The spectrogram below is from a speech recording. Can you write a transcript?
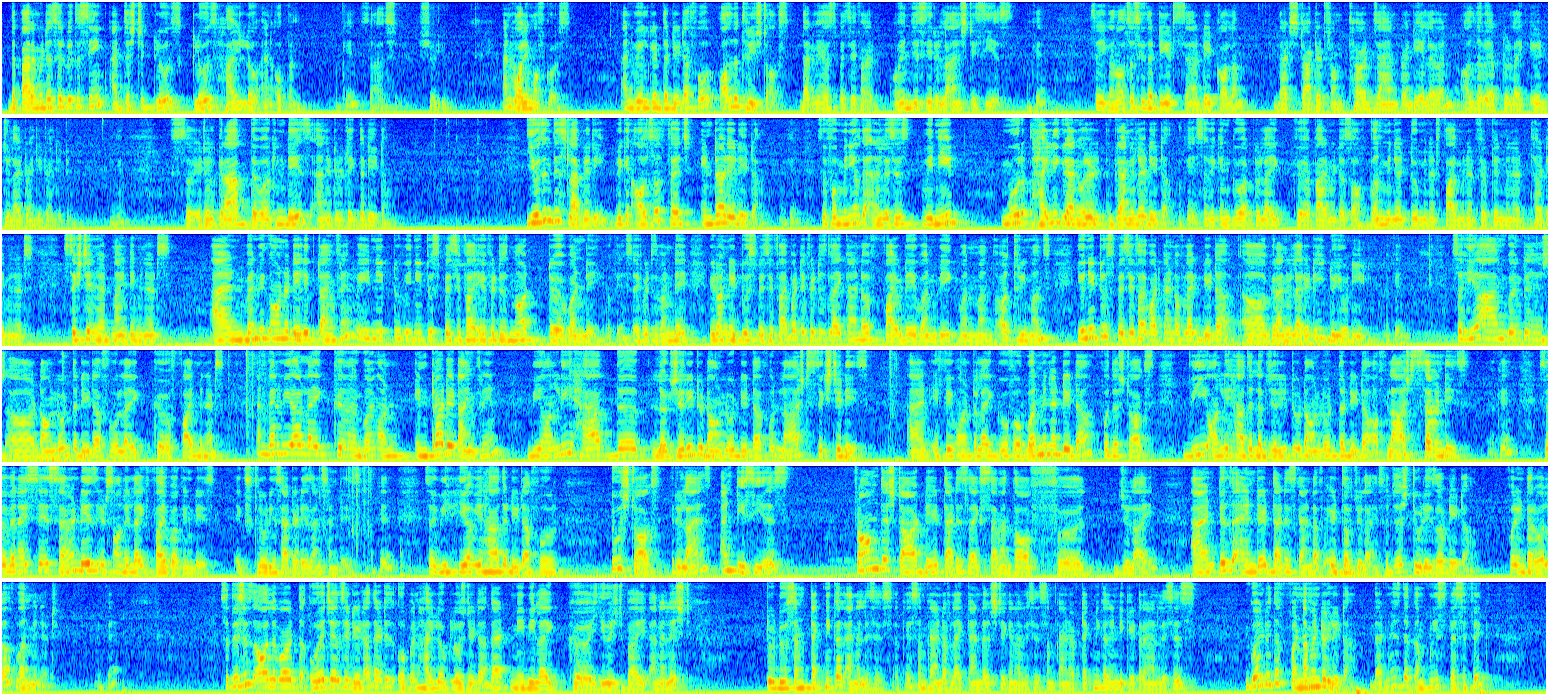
The parameters will be the same adjusted close close high low and open okay? So I'll show you. And volume of course and we'll get the data for all the three stocks that we have specified. ONGC Reliance TCS okay? So you can also see the dates uh, date column that started from 3rd Jan 2011 all the way up to like 8 July 2022 okay? So it will grab the working days and it will take the data. Using this library we can also fetch intraday data okay? So for many of the analysis we need more highly granular granular data okay? So we can go up to like uh, parameters of 1 minute 2 minute 5 minute 15 minute 30 minutes 60 minute 90 minutes. And when we go on a daily time frame we need to we need to specify if it is not uh, one day okay? So if it is one day you don't need to specify but if it is like kind of five day one week one month or three months you need to specify what kind of like data uh, granularity do you need okay? So here i am going to uh, download the data for like uh, five minutes and when we are like uh, going on intraday time frame we only have the luxury to download data for last 60 days. And if we want to like go for one minute data for the stocks we only have the luxury to download the data of last seven days okay? So when I say seven days it's only like five working days excluding Saturdays and Sundays okay? So we here we have the data for two stocks reliance and tcs from the start date that is like 7th of uh, july. And till the end date that is kind of 8th of july. So just two days of data for interval of one minute. Okay. So this is all about the OHLC data that is open high low close data that may be like uh, used by analyst to do some technical analysis. Okay. Some kind of like candlestick analysis some kind of technical indicator analysis. Going to the fundamental data that means the company specific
